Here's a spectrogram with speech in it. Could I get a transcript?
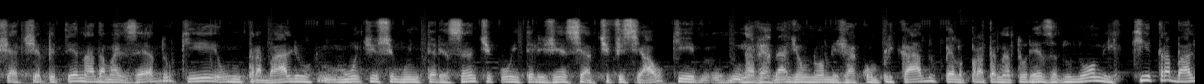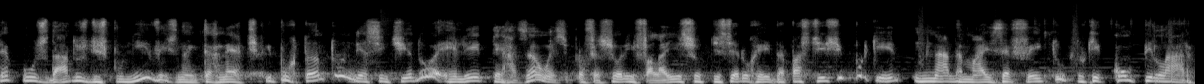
Chat GPT nada mais é do que um trabalho muitíssimo interessante com inteligência artificial, que na verdade é um nome já complicado pela própria natureza do nome, que trabalha com os dados disponíveis na internet. E, portanto, nesse sentido, ele tem razão, esse professor, em falar isso de ser o rei da pastiche, porque que nada mais é feito do que compilar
